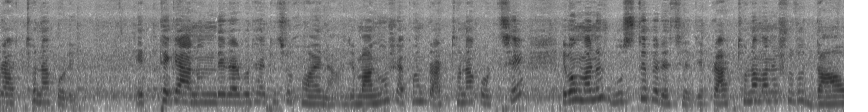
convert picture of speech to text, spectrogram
প্রার্থনা করি। এর থেকে আনন্দের আর বোধহয় কিছু হয় না। যে মানুষ এখন প্রার্থনা করছে এবং মানুষ বুঝতে পেরেছে যে প্রার্থনা মানে শুধু দাও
